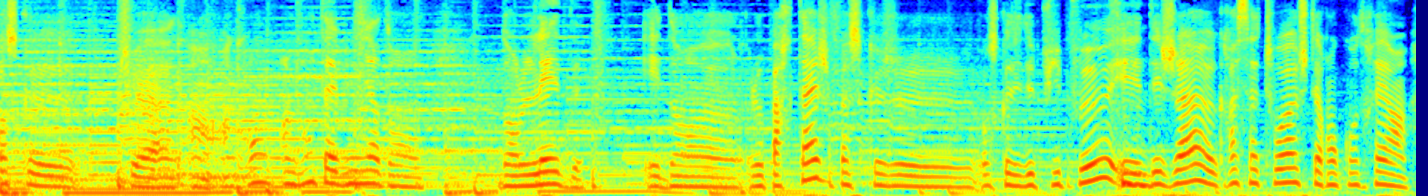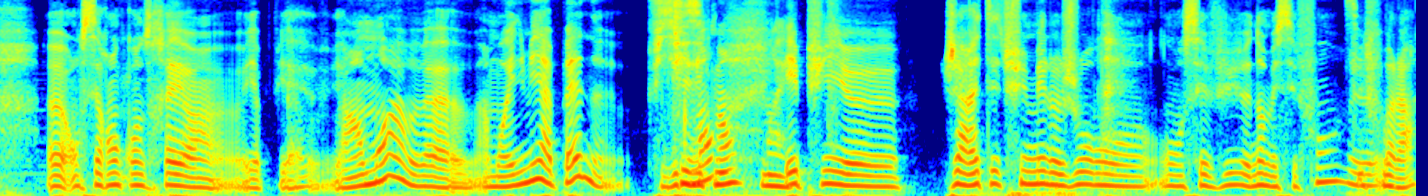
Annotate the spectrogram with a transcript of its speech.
Pense que tu as un, un grand, un grand avenir dans, dans l'aide et dans euh, le partage parce que je, on se connaît depuis peu et Mhm. déjà euh, grâce à toi je t'ai rencontré un- euh, on s'est rencontré il y, a, y y un mois un mois et demi à peine physiquement, Physiquement, ouais. et puis euh, j'ai arrêté de fumer le jour où, on- où on s'est vu. Non mais c'est fou, euh, voilà.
